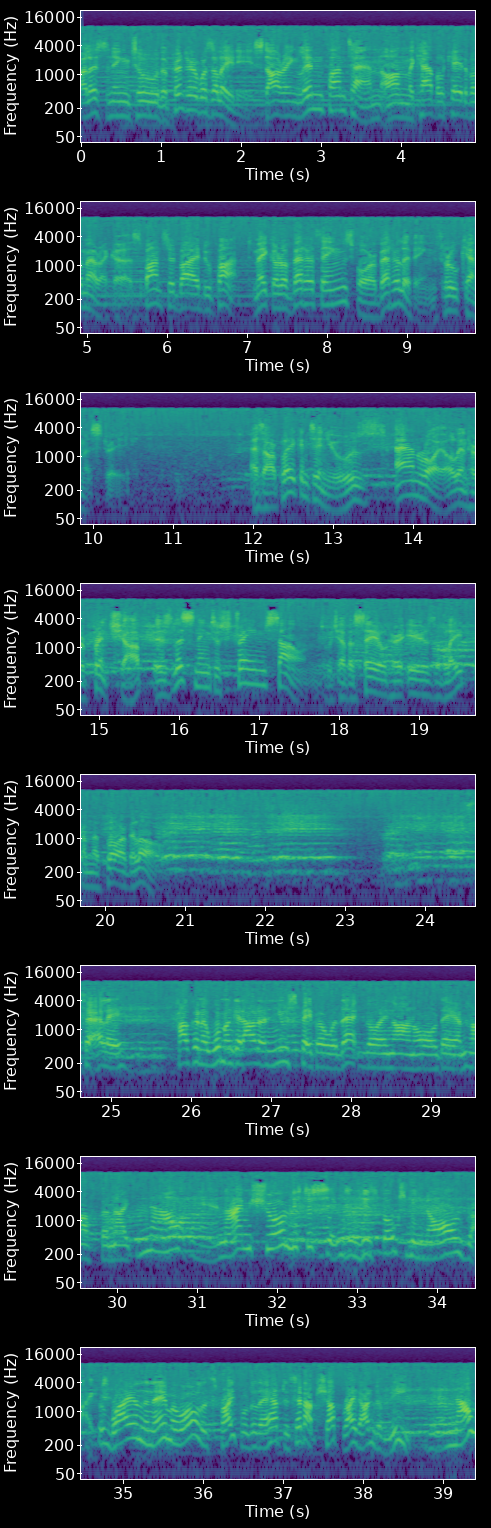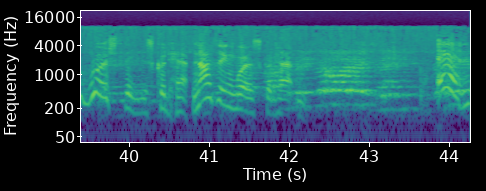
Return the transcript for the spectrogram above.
Listening to The Printer Was a Lady, starring Lynn Fontanne on The Cavalcade of America, sponsored by DuPont, maker of better things for better living through chemistry. As our play continues, Anne Royal, in her print shop, is listening to strange sounds which have assailed her ears of late from the floor below. Sally, how can a woman get out a newspaper with that going on all day and half the night? Now, Anne, I'm sure Mr. Sims and his folks mean all right. Why in the name of all that's frightful do they have to set up shop right under me? Now, worse things could happen. Nothing worse could happen. Anne,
